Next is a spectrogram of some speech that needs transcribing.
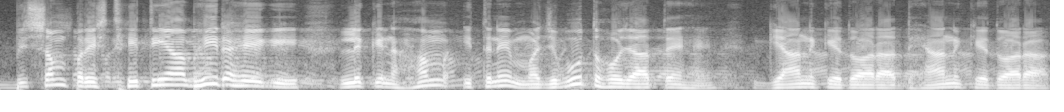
विषम परिस्थितियाँ भी रहेगी, लेकिन हम इतने मज़बूत हो जाते हैं ज्ञान के द्वारा, ध्यान के द्वारा,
